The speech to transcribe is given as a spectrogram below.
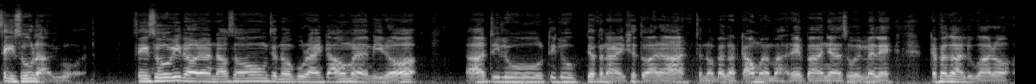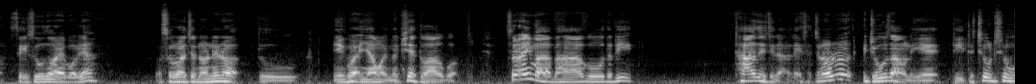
စိတ်ဆိုးလာပြီပေါ့စိတ်ဆိုးပြီးတော့နောက်ဆုံးကျွန်တော်ကိုယ်တိုင်တောင်းပန်ပြီးတော့အာဒီလိုဒီလိုပြဿနာတွေဖြစ်သွားတာကျွန်တော်ဘက်ကတောင်းပန်ပါတယ်ဘာညာဆိုပေမဲ့လည်းတစ်ဖက်ကလူကတော့စိတ်ဆိုးသွားတယ်ပေါ့ဗျာ ဆိုတော့ကျွန်တော်နဲ့တော့သူညီကွက်အယောင်းဝင်မဖြစ်သွားဘူးပေါ့ဆိုတော့အဲ့မှာဘာကိုတတိထားစေချင်တာလဲဆိုကျွန်တော်တို့အကျိုးဆောင်တွေရဲ့ဒီတချို့တချို့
